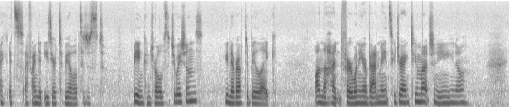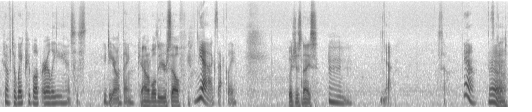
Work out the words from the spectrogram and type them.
I, it's I find it easier to be able to just be in control of situations. You never have to be like on the hunt for one of your bandmates who drank too much, and you you know you don't have to wake people up early. It's just you do your own thing. Accountable to yourself, Yeah, exactly. which is nice. Hmm. Yeah. So yeah, it's Yeah. good.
